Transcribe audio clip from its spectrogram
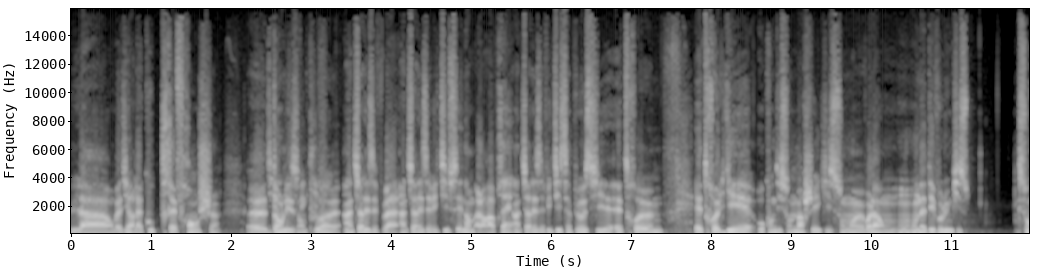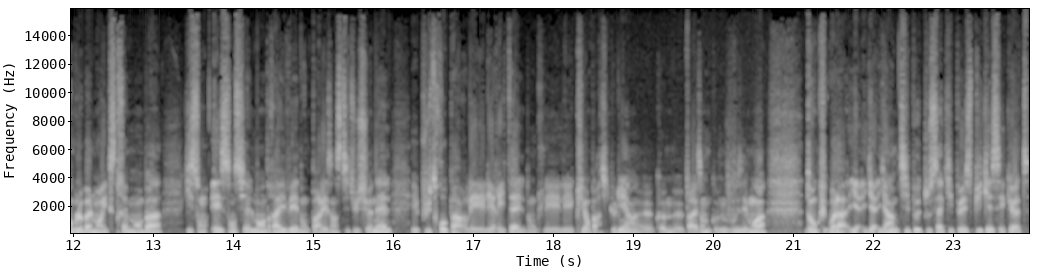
la, on va dire la coupe très franche dans les emplois. Un tiers des bah, un tiers des effectifs, c'est énorme. Alors après, un tiers des effectifs, ça peut aussi être être lié aux conditions de marché qui sont voilà, on, on a des volumes qui sont qui sont globalement extrêmement bas, qui sont essentiellement drivés donc par les institutionnels et plus trop par les, les retail, donc les, les clients particuliers, hein, euh, comme euh, par exemple comme vous et moi. Donc voilà, il y a, y a, un petit peu tout ça qui peut expliquer ces cuts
